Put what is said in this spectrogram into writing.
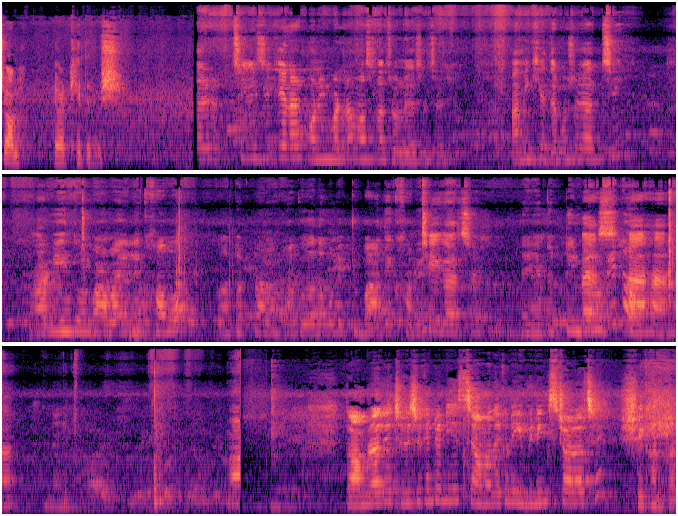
চল এবার খেতে বসি। চিলি চিকেন আর পনির বাটার মশলা চলে এসেছে। আমি খেতে বসে যাচ্ছি। আমি তোর বাবা এলে খাব। আর তোর ঠাকুর দাদা বলে একটু বাদে খাবে। ঠিক আছে। এই তোর তিনটা রুটি তো? হ্যাঁ হ্যাঁ হ্যাঁ। তো আমরা যে চিলি চিকেনটা নিয়ে এসেছি আমাদের এখানে ইভিনিং স্টার আছে সেখানকার।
